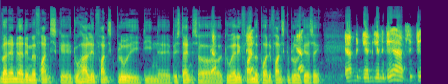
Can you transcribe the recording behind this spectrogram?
Hvordan er det med fransk? øh, Du har lidt fransk blod i din øh, bestand, så Ja. du er heller ikke fremmed Ja. på det franske blod, Ja. kan jeg se. Ja, men jamen, jamen det, absolut- det,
